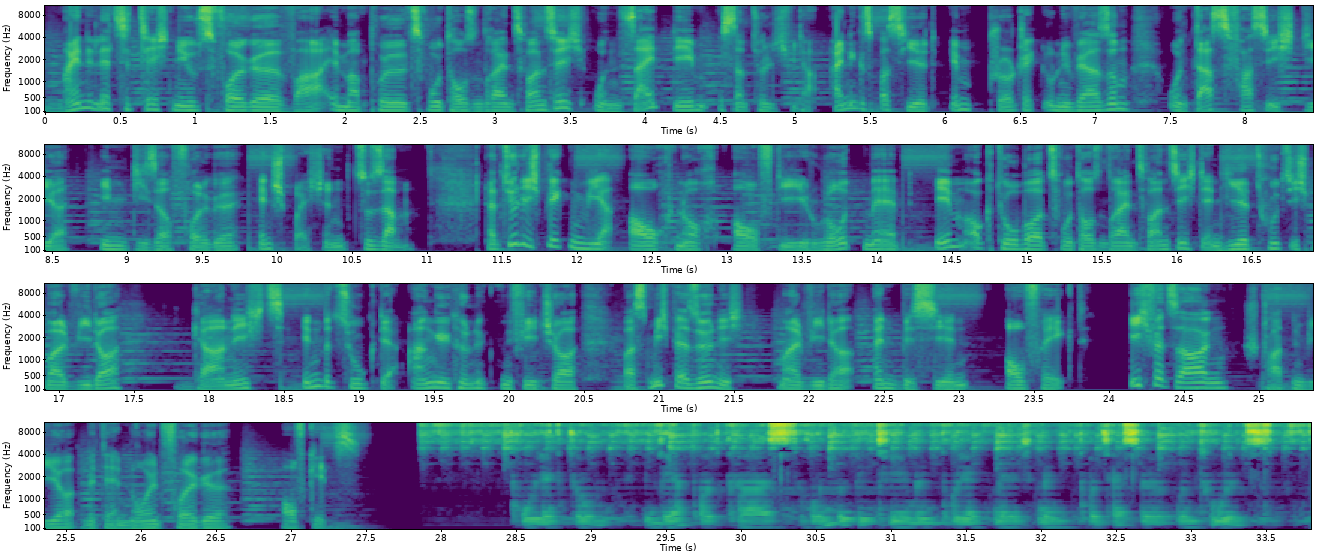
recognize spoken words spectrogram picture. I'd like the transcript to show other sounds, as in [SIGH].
Meine letzte Tech News Folge war im April 2023 und seitdem ist natürlich wieder einiges passiert im Project Universum und das fasse ich dir in dieser Folge entsprechend zusammen. Natürlich blicken wir auch noch auf die Roadmap im Oktober 2023, denn hier tut sich mal wieder gar nichts in Bezug der angekündigten Feature, was mich persönlich mal wieder ein bisschen aufregt. Ich würde sagen, starten wir mit der neuen Folge. Auf geht's. Podcast rund um die Themen Projektmanagement, Prozesse und Tools.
